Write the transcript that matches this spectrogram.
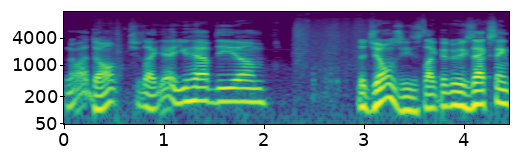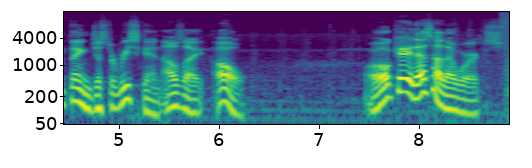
"No, I don't." She's like, "Yeah, you have the um, the Jonesies. Like they do the exact same thing, just a reskin." I was like, "Oh, okay, that's how that works."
